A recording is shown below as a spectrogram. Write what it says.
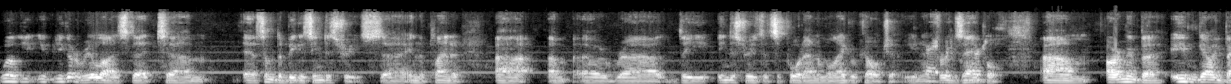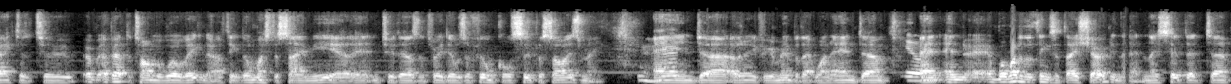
Well, you, you, have got to realize that um, uh, some of the biggest industries uh, in the planet uh, um, are uh, the industries that support animal agriculture. You know, right. for example, um, I remember even going back to, to, about the time of World Vegan Day, I think almost the same year in 2003, there was a film called Super Size Me. Mm-hmm. And uh, I don't know if you remember that one. And, um, yeah. and, and, well, one of the things that they showed in that, and they said that uh,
